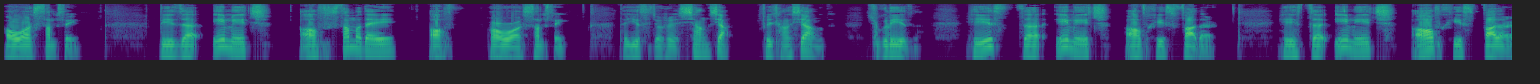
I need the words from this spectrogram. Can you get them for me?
or something. Be the image of somebody of or something 的意思就是相像，非常像的。举个例子，He's the image of his father. He's the image of his father.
